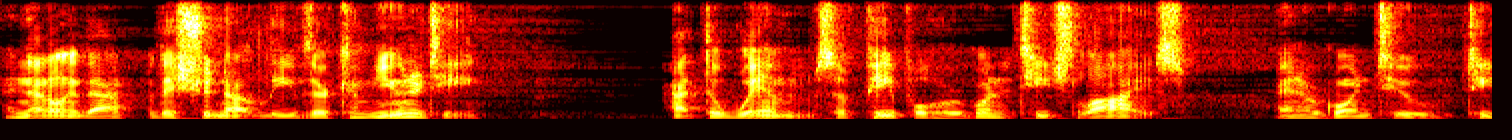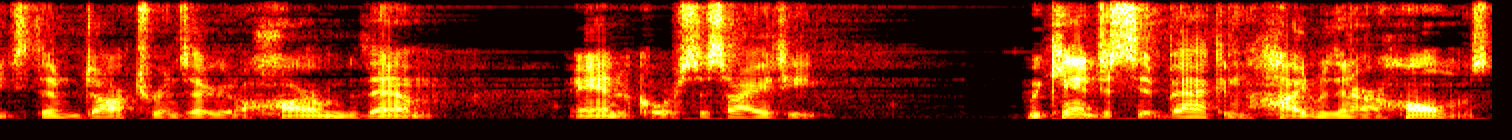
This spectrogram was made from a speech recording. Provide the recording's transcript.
And not only that, but they should not leave their community at the whims of people who are going to teach lies and are going to teach them doctrines that are going to harm them and, of course, society. We can't just sit back and hide within our homes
